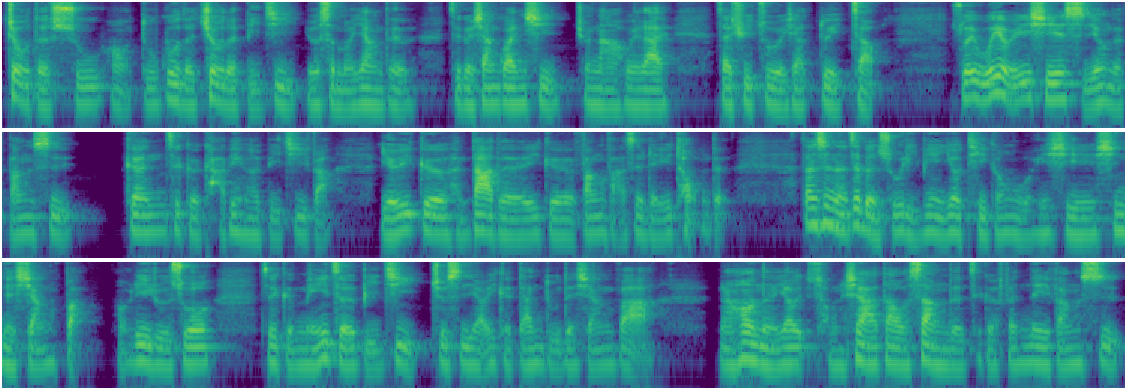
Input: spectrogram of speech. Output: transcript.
旧的书哦，读过的旧的笔记有什么样的这个相关性，就拿回来再去做一下对照。所以我有一些使用的方式跟这个卡片和笔记法有一个很大的一个方法是雷同的，但是呢，这本书里面又提供我一些新的想法哦，例如说，这个每一则笔记就是要一个单独的想法，然后呢，要从下到上的这个分类方式，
